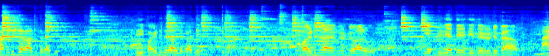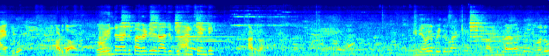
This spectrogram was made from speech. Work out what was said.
పగడిద్ద రాజుల గద్దె ఇది పగడిద్ద రాజుల గద్దె పగడిద్ద రాజు అనేటువంటి వాడు ఈ విద్యా తెలియజేసేటువంటి ఒక నాయకుడు అడుదాం గోవిందరాజు పగటి రాజు డిఫరెన్స్ ఏంటి? అడుదాం ఇది ఎవరు పెద్దవాడికి పగడిద్ద రాజు అంటే ఎవరు?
